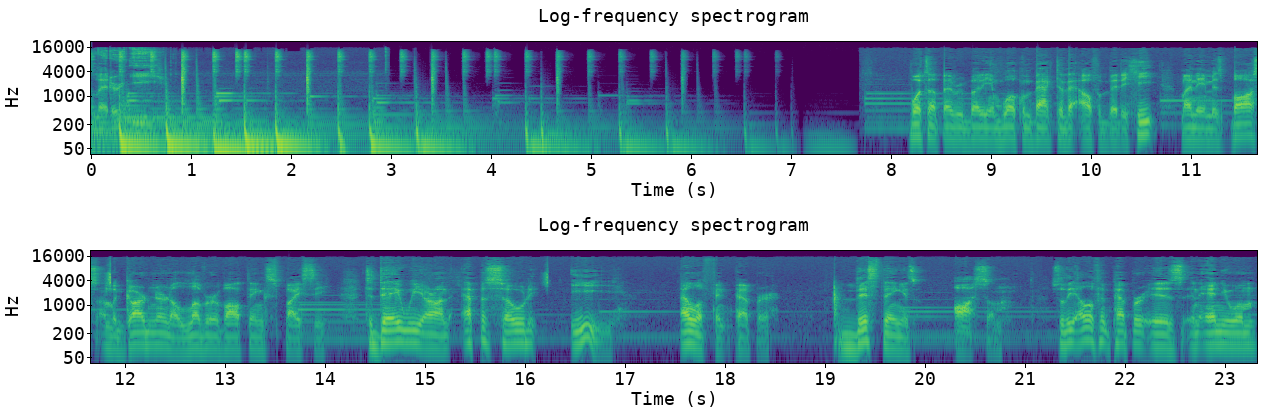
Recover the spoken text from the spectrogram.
Letter E. What's up, everybody, and welcome back to the Alphabet of Heat. My name is Baus. I'm a gardener and a lover of all things spicy. Today we are on episode E Elephant Pepper. This thing is awesome. So, the elephant pepper is an annuum.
